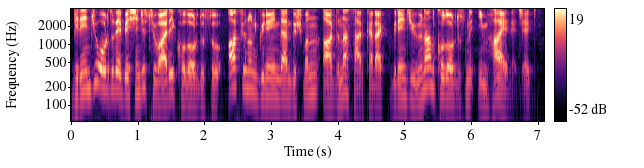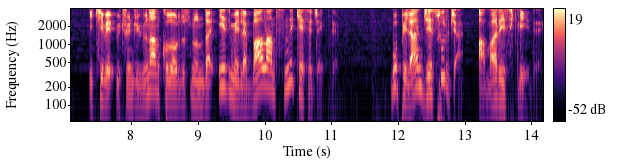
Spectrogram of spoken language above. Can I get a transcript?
1. Ordu ve 5. Süvari Kolordusu Afyon'un güneyinden düşmanın ardına sarkarak 1. Yunan kolordusunu imha edecek, 2 ve 3. Yunan kolordusunun da İzmir'le bağlantısını kesecekti. Bu plan cesurca ama riskliydi.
